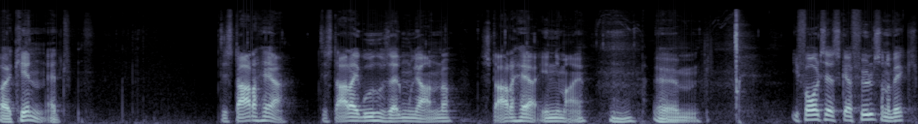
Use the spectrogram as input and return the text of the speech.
at erkende, at det starter her. Det starter ikke ude hos alle mulige andre. Det starter her inde i mig. Mm. Øhm, I forhold til at skære følelserne væk,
